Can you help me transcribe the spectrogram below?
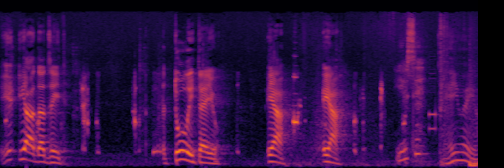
J- Jā, dadzīt. Tūlītēju. Jā, jā. Iesi? Eju, eju.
